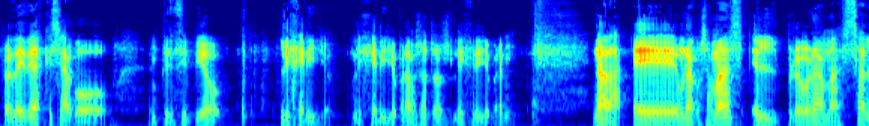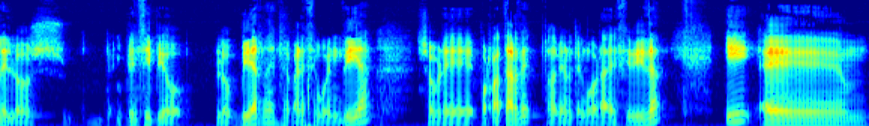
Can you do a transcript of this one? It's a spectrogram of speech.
pero la idea es que sea algo en principio ligerillo, ligerillo para vosotros, ligerillo para mí. Nada, eh, una cosa más, el programa sale los, en principio los viernes, me parece buen día, sobre por la tarde, todavía no tengo hora decidida. Y eh,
